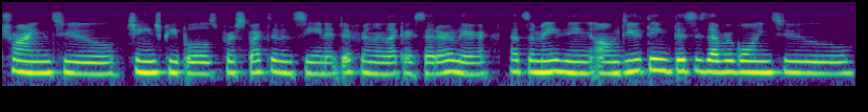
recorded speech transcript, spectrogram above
trying to change people's perspective and seeing it differently like i said earlier. That's amazing. Um do you think this is ever going to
